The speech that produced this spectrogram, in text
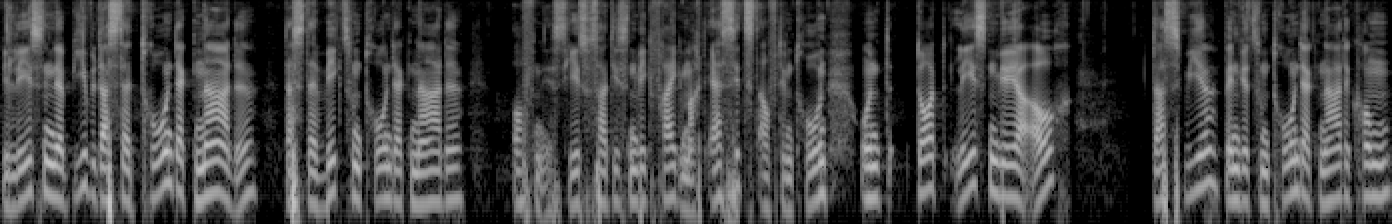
wir lesen in der Bibel, dass der Thron der Gnade, dass der Weg zum Thron der Gnade offen ist. Jesus hat diesen Weg freigemacht. Er sitzt auf dem Thron und dort lesen wir ja auch, dass wir, wenn wir zum Thron der Gnade kommen,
